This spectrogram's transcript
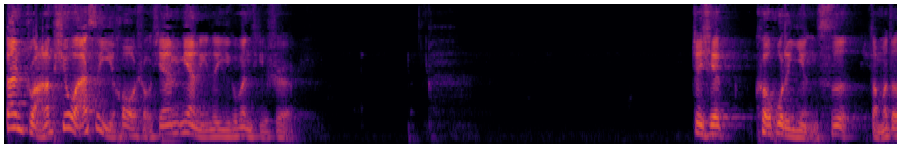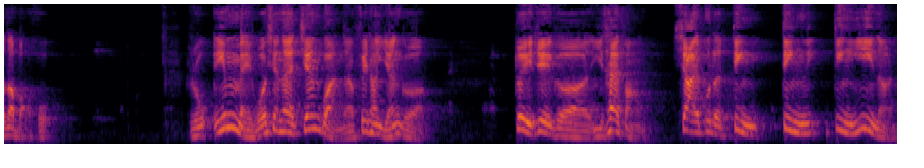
但转了 POS 以后，首先面临的一个问题是，这些客户的隐私怎么得到保护？如因为美国现在监管的非常严格，对这个以太坊下一步的定定定义呢，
